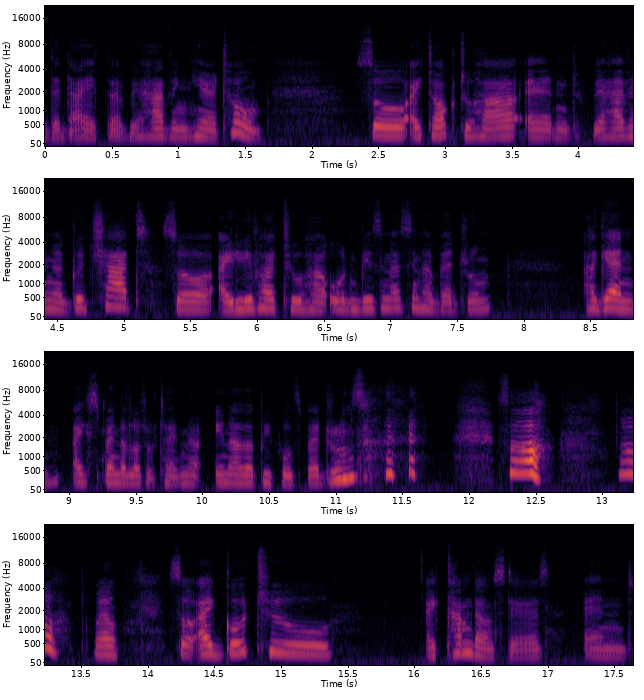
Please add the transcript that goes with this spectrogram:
the diet that we're having here at home. So I talked to her and we're having a good chat. So I leave her to her own business in her bedroom. Again, I spend a lot of time in other people's bedrooms. so, oh, well, so I go to, I come downstairs and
